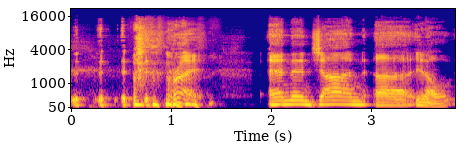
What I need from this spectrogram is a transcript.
right. And then John, uh, you know,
